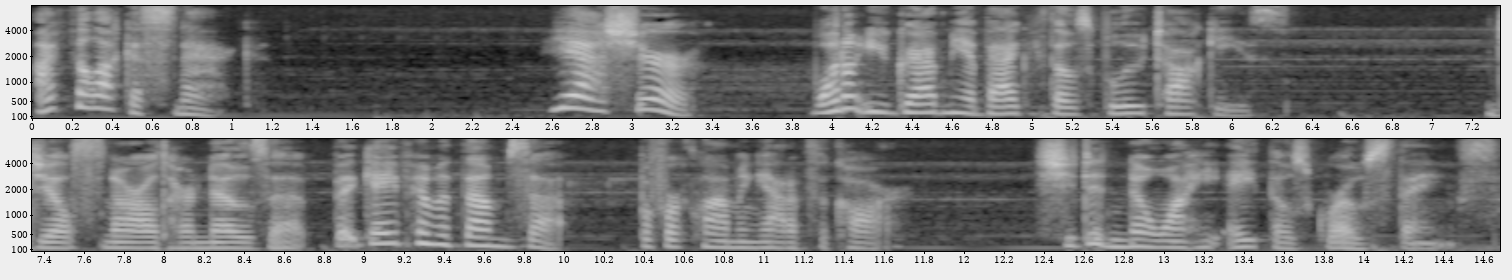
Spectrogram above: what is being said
I feel like a snack. Yeah, sure. Why don't you grab me a bag of those blue Takis? Jill snarled her nose up, but gave him a thumbs up before climbing out of the car. She didn't know why he ate those gross things.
